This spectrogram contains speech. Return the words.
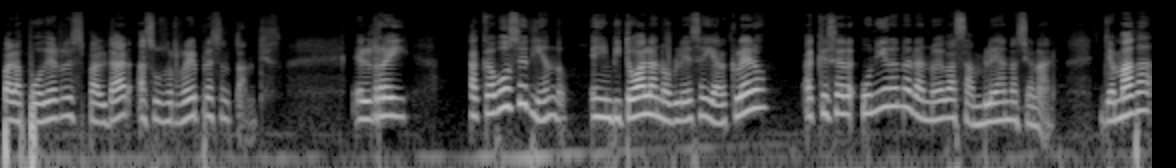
para poder respaldar a sus representantes. El rey acabó cediendo e invitó a la nobleza y al clero a que se unieran a la nueva Asamblea Nacional, llamada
